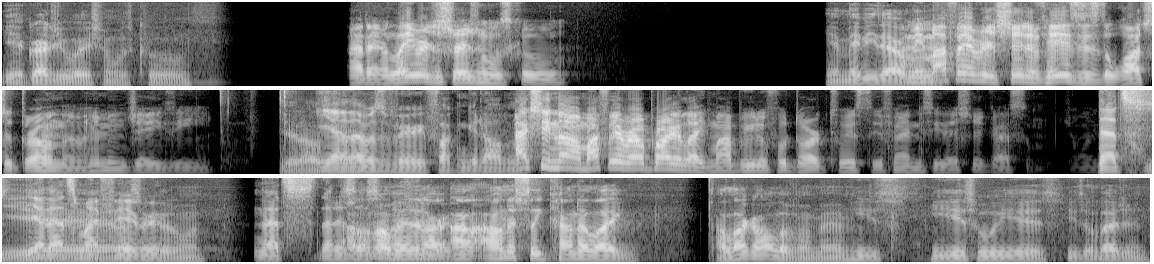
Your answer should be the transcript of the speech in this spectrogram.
yeah. Graduation was cool. I don't- late registration was cool. Yeah, maybe that. I mean, my favorite shit of his is the Watch the Throne though. Him and Jay Z. yeah, that was Yeah, that was a very fucking good album. Actually, no, my favorite album probably like My Beautiful Dark Twisted Fantasy. That shit got some. that's yeah, that's my a favorite. good one. That's that is I don't also know, my man. I, favorite. I honestly kind of like. I like all of them, man. He's he is who he is. He's a legend.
